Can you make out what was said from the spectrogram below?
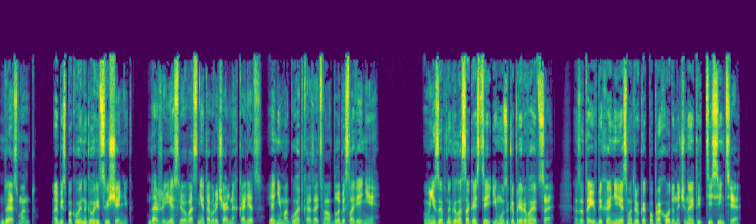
Десмонд, обеспокоенно говорит священник. Даже если у вас нет обручальных колец, я не могу отказать вам в благословении. Внезапно голоса гостей и музыка прерываются. Затаив дыхание, я смотрю, как по проходу начинает идти Синтия.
